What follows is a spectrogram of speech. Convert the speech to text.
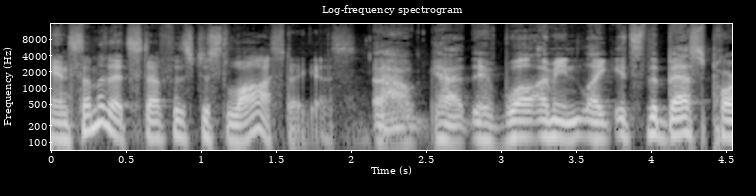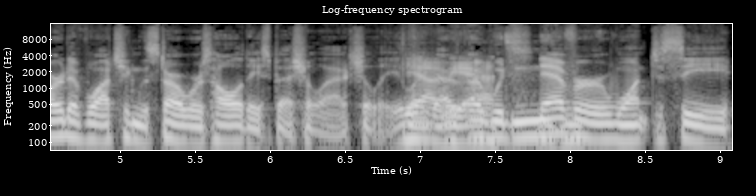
And some of that stuff is just lost, I guess. Oh God! Well, I mean, like it's the best part of watching the Star Wars Holiday Special. Actually, like, Yeah, I, the I would never want to see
